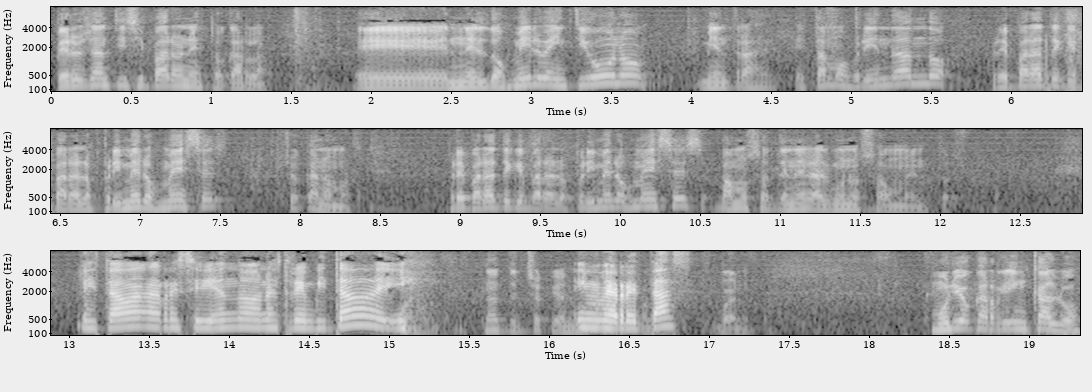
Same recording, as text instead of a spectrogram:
Pero ya anticiparon esto, Carla. Eh, en el 2021, mientras estamos brindando, prepárate que para los primeros meses, choca nomás, prepárate que para los primeros meses vamos a tener algunos aumentos. Le estaba recibiendo a nuestra invitada y Bueno, no te choques el y me retás. Bueno. Murió Carlín Calvo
